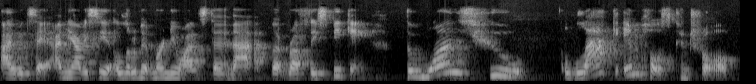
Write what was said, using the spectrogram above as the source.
I would say. I mean, obviously a little bit more nuanced than that, but roughly speaking. The ones who lack impulse control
